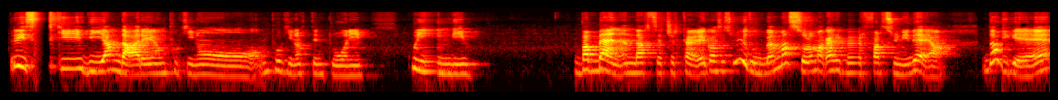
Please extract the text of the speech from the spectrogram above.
rischi di andare un pochino, un pochino attentoni. Quindi va bene andarsi a cercare le cose su YouTube, ma solo magari per farsi un'idea. Dopodiché,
